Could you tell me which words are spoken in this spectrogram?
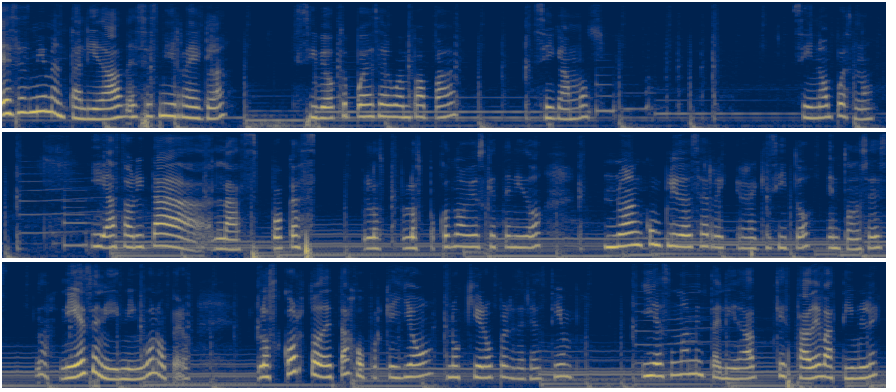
esa es mi mentalidad, esa es mi regla. Si veo que puede ser buen papá, sigamos. Si no, pues no. Y hasta ahorita las pocas, los, los pocos novios que he tenido no han cumplido ese requisito, entonces, no, ni ese ni ninguno, pero los corto de tajo porque yo no quiero perder el tiempo. Y es una mentalidad que está debatible.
